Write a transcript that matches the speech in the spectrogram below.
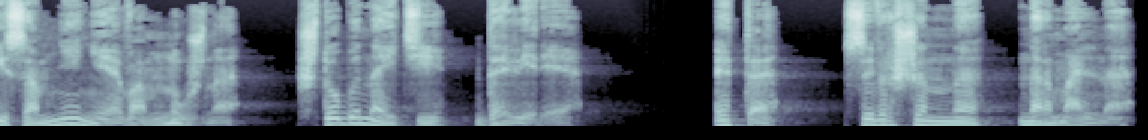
И сомнение вам нужно, чтобы найти доверие. Это совершенно нормально.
